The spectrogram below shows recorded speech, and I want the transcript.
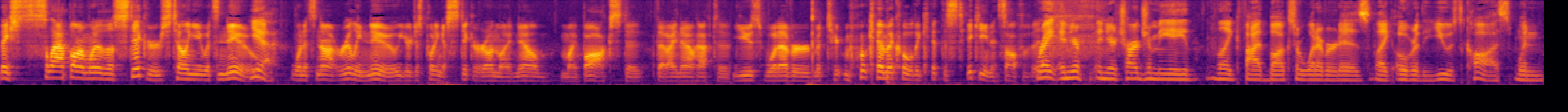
They slap on one of those stickers telling you it's new. Yeah. When it's not really new, you're just putting a sticker on my now my box to that I now have to use whatever material chemical to get the stickiness off of it. Right, and you're and you're charging me like five bucks or whatever it is, like over the used cost when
